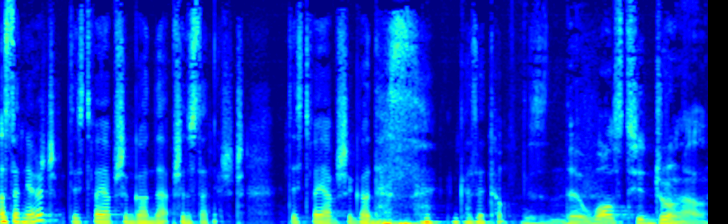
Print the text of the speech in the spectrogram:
Ostatnia rzecz, to jest twoja przygoda, przedostatnia rzecz. To jest twoja przygoda z gazetą. Z The Wall Street Journal.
